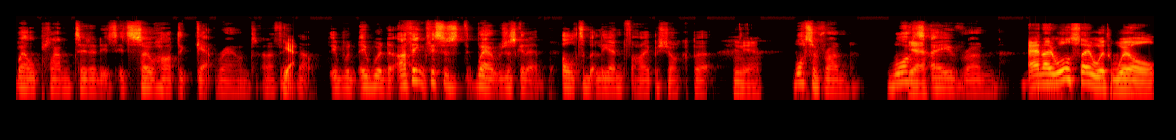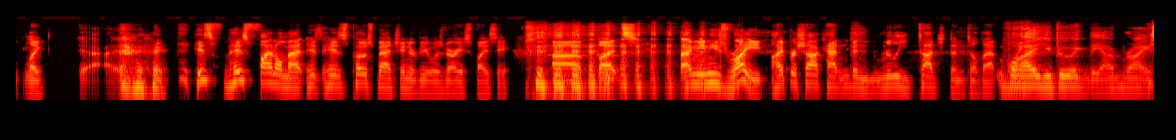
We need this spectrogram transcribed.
well planted, and it's it's so hard to get round. And I think Yeah. that it would it would. I think this is where it was just going to ultimately end for Hypershock. But Yeah. what a run! What Yeah. a run! And I will say with Will, like his his final match, his his post match interview was very spicy. Uh, but, I mean, he's right. Hypershock hadn't been really touched until that point. why are you booing me? I'm right.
